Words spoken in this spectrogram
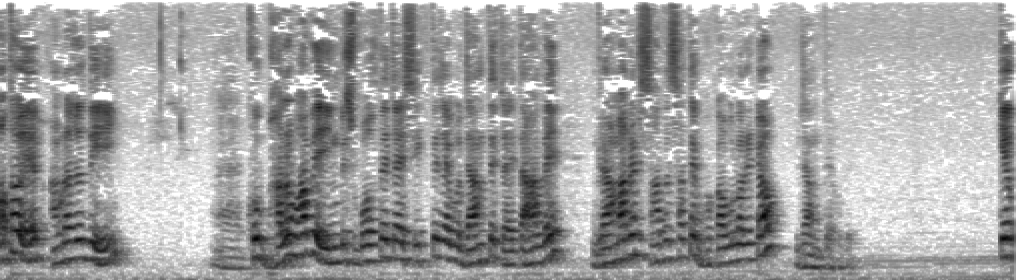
অতএব আমরা যদি খুব ভালোভাবে ইংলিশ বলতে চাই, শিখতে চাই জানতে চাই, তাহলে গ্রামারের সাথে সাথে ভোকাবুলারিটাও জানতে হবে। কেউ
